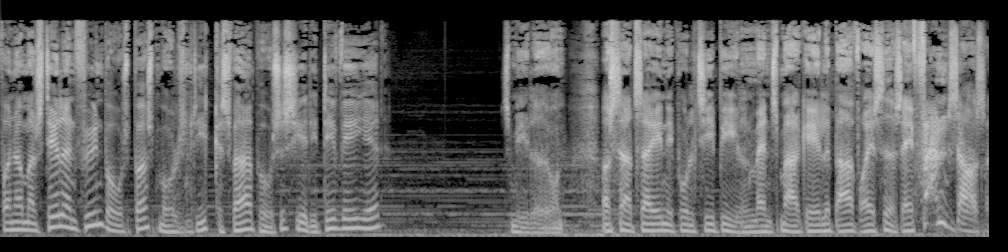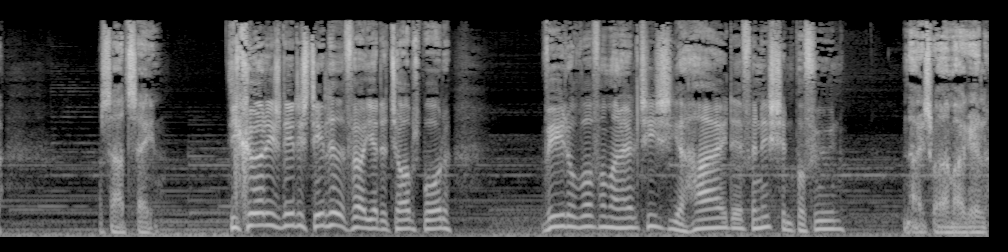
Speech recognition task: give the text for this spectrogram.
For når man stiller en fynbog spørgsmål, som de ikke kan svare på, så siger de, det ved Jette. Smilede hun, og satte sig ind i politibilen, mens Margelle bare fristede og sagde, fanden så også! Og satte sig ind. De kørte lidt i stillhed, før Jette Torp spurgte, ved du, hvorfor man altid siger high definition på Fyn? Nej, svarede Margelle.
